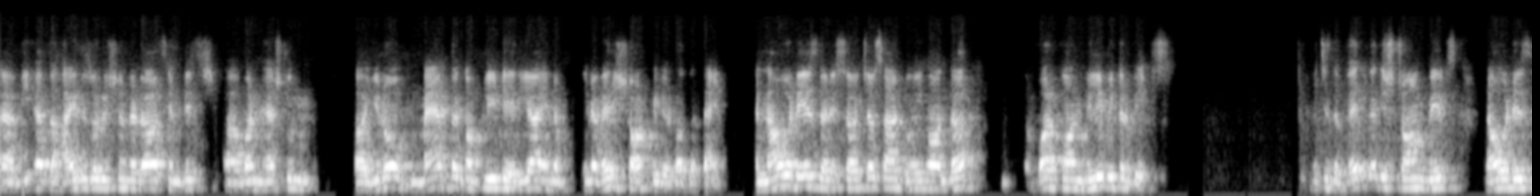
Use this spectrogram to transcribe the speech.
uh, we have the high resolution radars in which uh, one has to, uh, you know, map the complete area in a, in a very short period of the time. And nowadays the researchers are doing on the work on millimeter waves, which is the very, very strong waves nowadays,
